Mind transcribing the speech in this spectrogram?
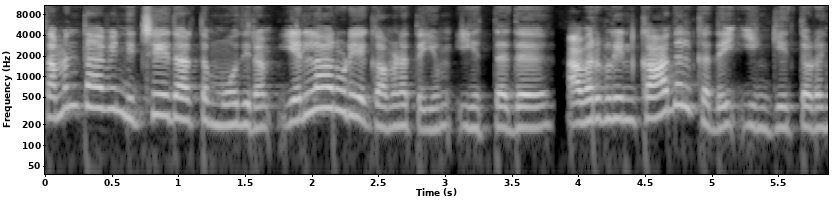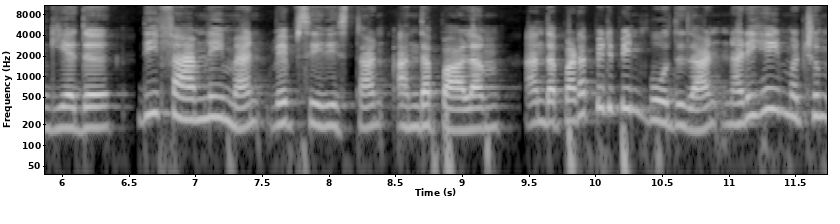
சமந்தாவின் நிச்சயதார்த்த மோதிரம் எல்லாருடைய கவனத்தையும் ஈர்த்தது. அவர்களின் காதல் கதை இங்கே தொடங்கியது. The family man web series தான் அந்த பாலம். அந்த படப்பிடிப்பின் போதுதான் நடிகை மற்றும்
